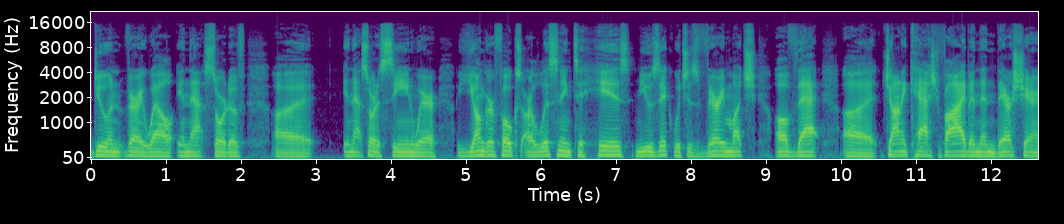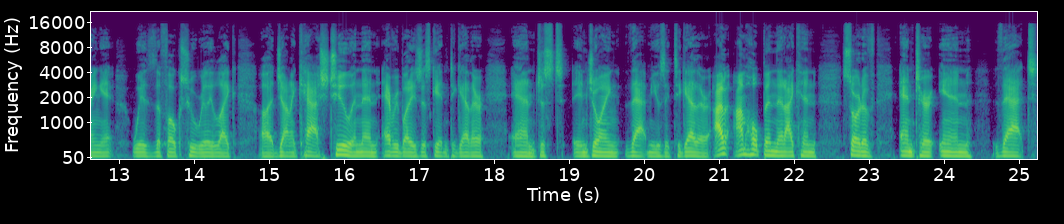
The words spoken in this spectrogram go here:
doing very well in that sort of. Uh, in that sort of scene where younger folks are listening to his music, which is very much of that uh, Johnny Cash vibe, and then they're sharing it with the folks who really like uh, Johnny Cash too, and then everybody's just getting together and just enjoying that music together. I'm, I'm hoping that I can sort of enter in that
